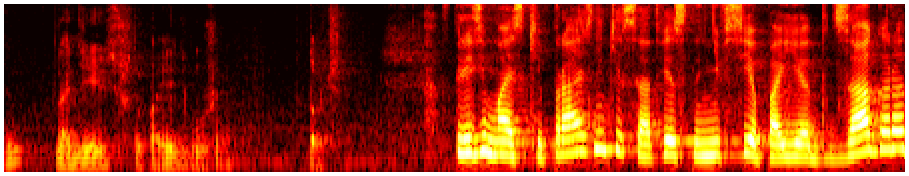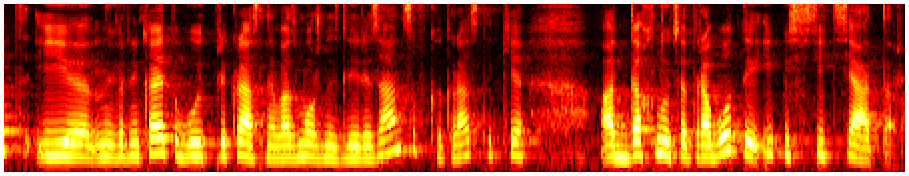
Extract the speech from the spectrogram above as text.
и надеюсь, что поедем уже точно. Впереди майские праздники, соответственно, не все поедут за город, и наверняка это будет прекрасная возможность для рязанцев как раз-таки отдохнуть от работы и посетить театр.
